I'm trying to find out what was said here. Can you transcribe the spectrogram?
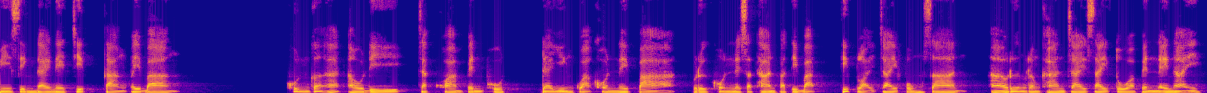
มีสิ่งใดในจิตต่างไปบ้าง คุณก็อาจเอาดีจากความเป็นพุทธ ได้ยิ่งกว่าคนในป่า หรือคนในสถานปฏิบัติที่ปล่อยใจฟุ้งซ่าน หาเรื่องรำคาญใจใส่ตัวเป็นไหนๆ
